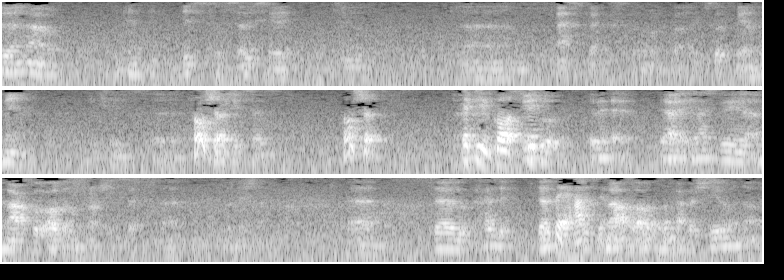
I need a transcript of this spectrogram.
clear how we can disassociate two um, aspects. Of, uh, it's got to be a min, which is uh, Bullshit. It says. Bullshit. Uh, if you've got if, if, yeah, it has to be a Marco Odom, Rashi says. Uh, um, so has it? Does it has to Odom have a shield or not?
